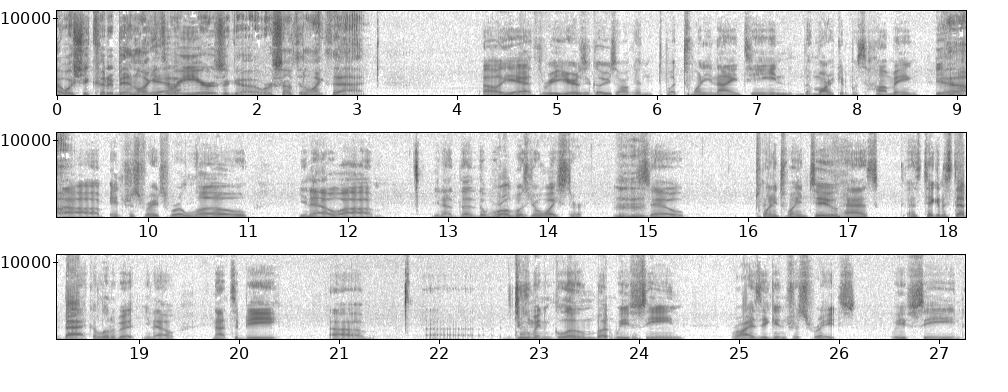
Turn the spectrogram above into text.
I wish it could have been like Yeah. three years ago or something like that. Oh yeah, three years ago. You're talking what 2019. The market was humming. Yeah. Um, interest rates were low. You know, um, you know the the world was your oyster. So, 2022 has has taken a step back a little bit. You know, not to be um, uh, doom and gloom, but we've seen rising interest rates. We've seen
